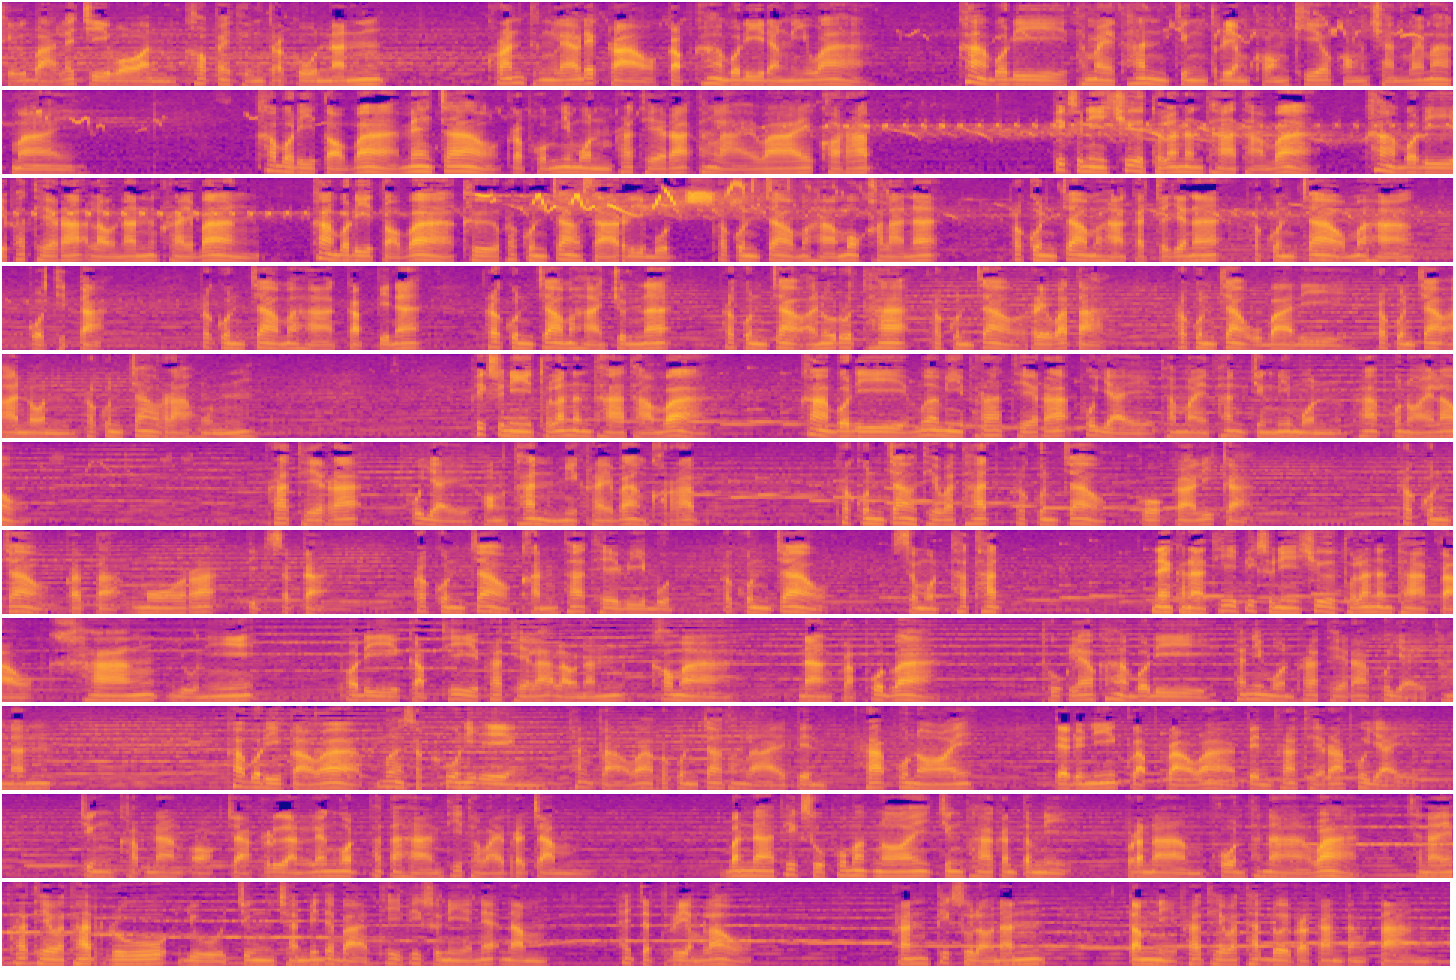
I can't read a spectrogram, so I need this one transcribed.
ถือบาทและจีวรเข้าไปถึงตระกูลนั้น ครั้นถึงแล้วได้กล่าวกับข้าบดีดังนี้ว่า ข้าบดีทำไมท่านจึงเตรียมของเคี้ยวของฉันไว้มากมาย ข้าบดีตอบว่าแม่เจ้ากระผมนิมนต์พระเทระทั้งหลายไว้ขอรับ ภิกษุณีชื่อทุลนันธาถามว่า ข้าบดีพระเทระเหล่านั้นใครบ้าง ข้าบดีตอบว่าคือพระคุณเจ้าสารีบุตร พระคุณเจ้ามหาโมคคลานะ พระคุณเจ้ามหากัจจยนะ พระคุณเจ้ามหาโกติตะ พระคุณเจ้ามหากัปปินะ พระคุณเจ้ามหาจุนนะ พระคุณเจ้าอนุรุทธะ พระคุณเจ้าเรวตะ พระคุณเจ้าอุบาดี พระคุณเจ้าอานนท์ พระคุณเจ้าราหุล ภิกษุณีทุลนันธาถามว่าข้าบดีเมื่อมีพระเทระผู้ใหญ่ทำไมท่านจึงนิมนต์พระผู้น้อยเล่า ระเทระผู้ใหญ่ของท่านมีใครบ้างครับ พระคุณเจ้าเทวทัตพระคุณเจ้าโกกาลิกะ พระคุณเจ้ากตะโมระติสกะ พระคุณเจ้าขันธเทวีบุตร พระคุณเจ้า สมุททัตในขณะที่ภิกษุณีชื่อทุลนันทากล่าวค้างอยู่นี้ พอดีกับที่พระเทระเหล่านั้นเข้ามา นางกลับพูดว่า ถูกแล้วข้าบดีท่านนิมนต์พระเทระผู้ใหญ่ทั้งนั้น ข้าบดีกล่าวว่าเมื่อสักครู่นี้เองท่านกล่าวว่าพระคุณเจ้าทั้งหลายเป็นพระผู้น้อย แต่เดี๋ยวนี้กลับกล่าวว่าเป็นพระเทระผู้ใหญ่ จึงขับนางออกจากเรือนและงดพัตหารที่ถวายประจำบรรดาภิกษุผู้มากน้อย จึงพากันตำหนิ ประนามโพลธนาว่าฉนัยพระเทวทัตรู้อยู่จึงฉันบิณฑบาตทที่ภิกษุณีแนะนำให้จัดเตรียมเล่า ครั้นภิกษุเหล่านั้นตำหนิพระเทวทัตโดยประการต่างๆ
